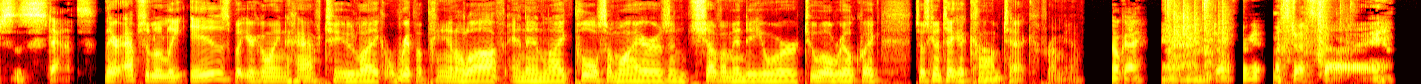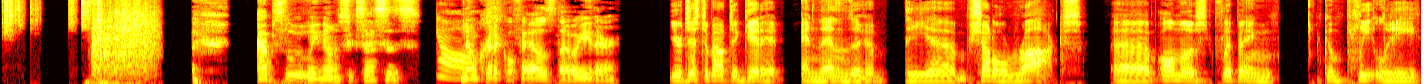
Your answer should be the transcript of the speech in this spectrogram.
stats. There absolutely is, but you're going to have to like rip a panel off and then like pull some wires and shove them into your tool real quick. So it's going to take a Comtech from you. Okay. And don't forget my stress die. Absolutely no successes. Oh, No critical fails though either. You're just about to get it, and then the the um shuttle rocks, uh, almost flipping completely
